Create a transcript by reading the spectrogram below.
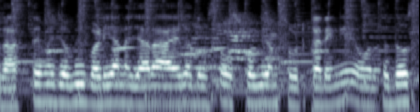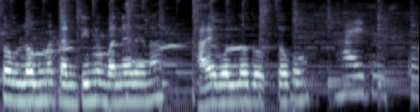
रास्ते में जो भी बढ़िया नज़ारा आएगा दोस्तों उसको भी हम शूट करेंगे। और तो दोस्तों व्लॉग में कंटिन्यू बने रहना। हाय बोल दो दोस्तों को। हाय दोस्तों।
